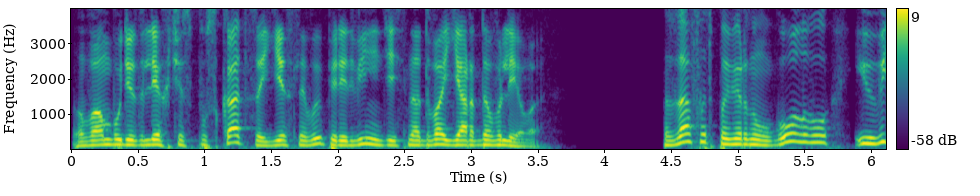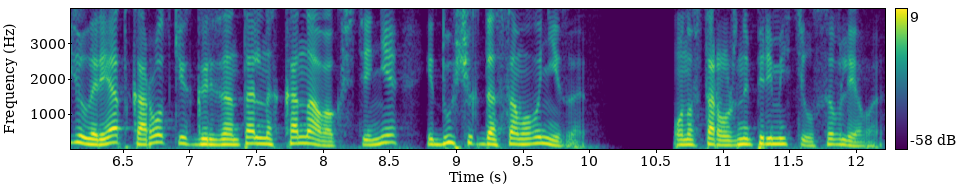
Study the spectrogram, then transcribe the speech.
Вам будет легче спускаться, если вы передвинетесь на два ярда влево. Зафот повернул голову и увидел ряд коротких горизонтальных канавок в стене, идущих до самого низа. Он осторожно переместился влево.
